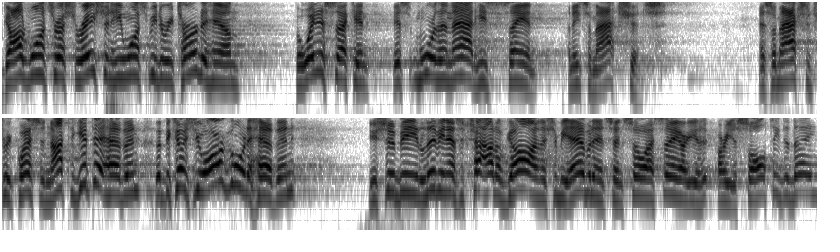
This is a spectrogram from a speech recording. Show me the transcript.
God wants restoration, He wants me to return to Him. But wait a second, it's more than that. He's saying, I need some actions. And some actions requested, not to get to heaven, but because you are going to heaven, you should be living as a child of God, and there should be evidence. And so I say, are you, are you salty today?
